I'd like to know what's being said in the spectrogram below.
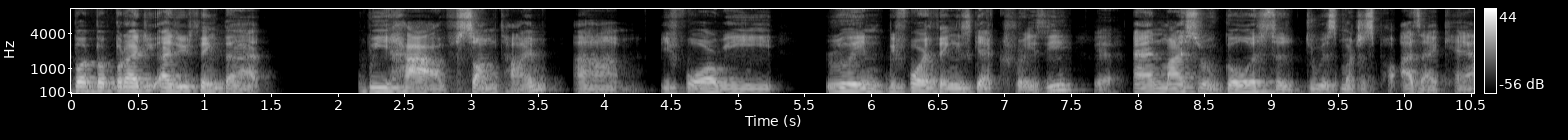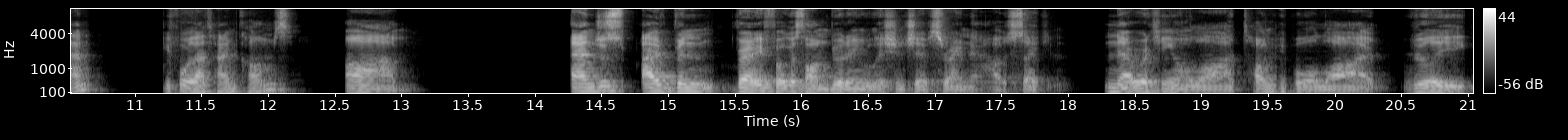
but but but I do I do think that we have some time um, before we really before things get crazy. Yeah. And my sort of goal is to do as much as as I can before that time comes. Um, and just I've been very focused on building relationships right now. Just like networking a lot, talking to people a lot, really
